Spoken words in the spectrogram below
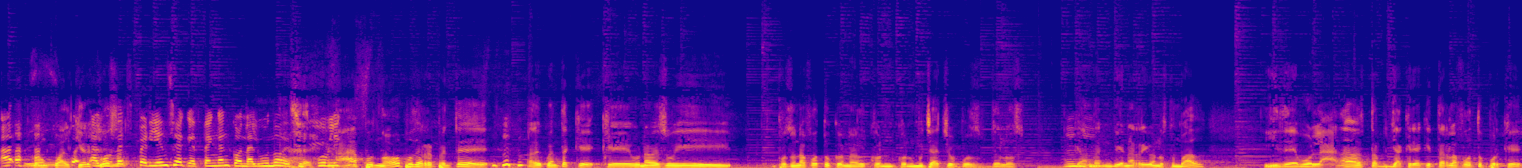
Ah, Con cualquier ¿Alguna cosa. experiencia que tengan con alguno de sus públicos? Ah, pues no, pues de repente, haz de cuenta que, que una vez subí pues una foto con, el- con, con un muchacho pues de los que andan bien arriba en los tumbados. Y de volada, hasta ya quería quitar la foto porque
